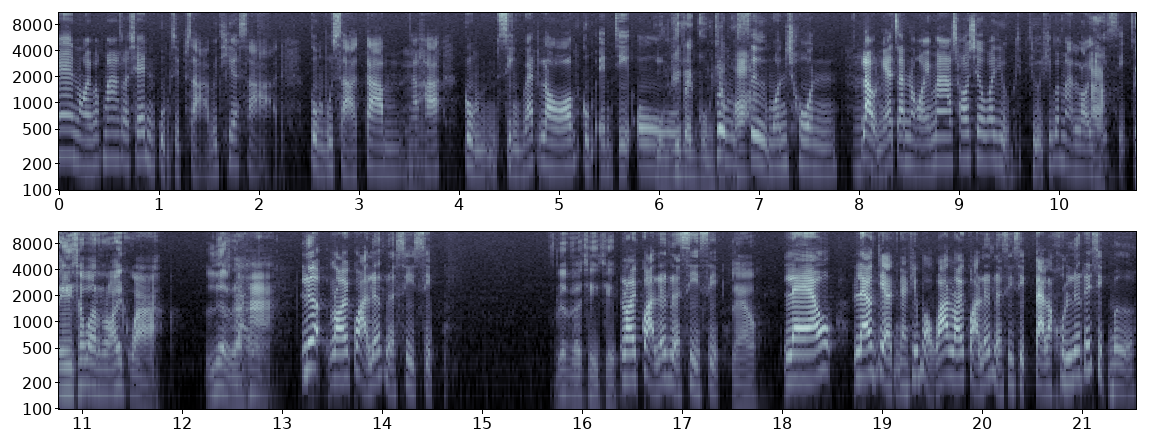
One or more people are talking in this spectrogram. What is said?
น่ๆน้อยมากๆก็เช่น กลุ่มศึกษาวิทยาศาสตร์ กลุ่มอุตสาหกรรมนะคะ กลุ่มสิ่งแวดล้อม กลุ่ม NGO กลุ่มที่เป็นกลุ่มกเฉลุ่มพาะสื่อมวลชน เหล่านี้จะน้อยมากช่อเชื่อว่าอยู่อยู่ที่ประมาณ อะ120 ตีซะว่าร้อยกว่า เลือกเหลือห้าเลือกร้อยกว่าเลือกเหลือ 40เลือกเหลือสี่สิบร้อยกว่าเลือกเหลือ 40 แล้ว แล้วแล้วเดี๋ยวอย่างที่บอกว่าร้อยกว่าเลือกเหลือ 40 แต่ละคนเลือกได้ 10 เบอร์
